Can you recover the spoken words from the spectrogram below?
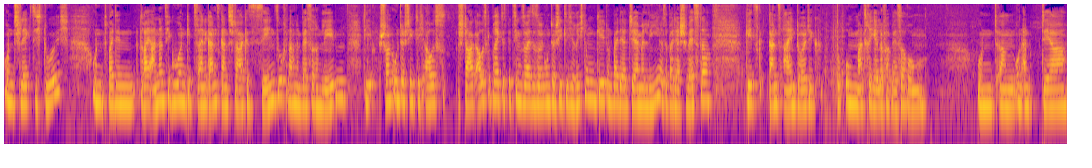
und schlägt sich durch. Und bei den drei anderen Figuren gibt es eine ganz, ganz starke Sehnsucht nach einem besseren Leben, die schon unterschiedlich aus, stark ausgeprägt ist, beziehungsweise so in unterschiedliche Richtungen geht. Und bei der Jamalee, also bei der Schwester, geht es ganz eindeutig um materielle Verbesserungen. Und, ähm, und an der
